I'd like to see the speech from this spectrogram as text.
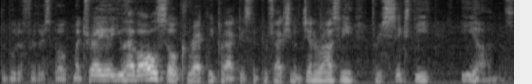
The Buddha further spoke, Maitreya, you have also correctly practiced the perfection of generosity for 60 eons,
